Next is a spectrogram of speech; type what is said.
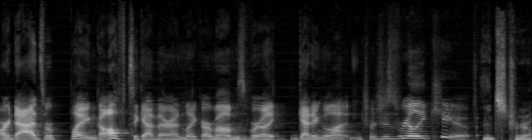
our dads were playing golf together and like our moms were like getting lunch, which is really cute. it's true.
